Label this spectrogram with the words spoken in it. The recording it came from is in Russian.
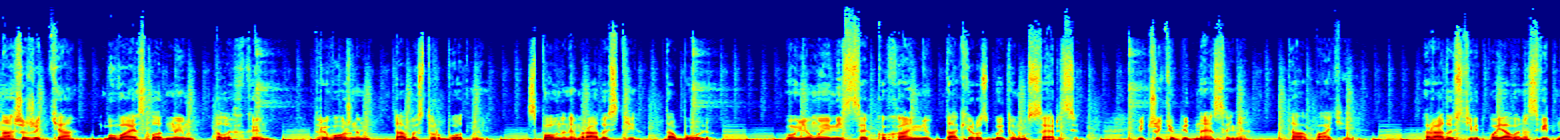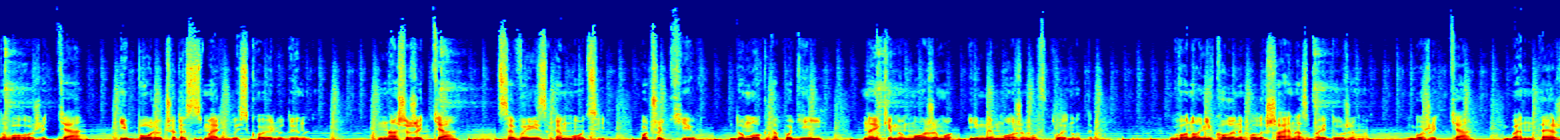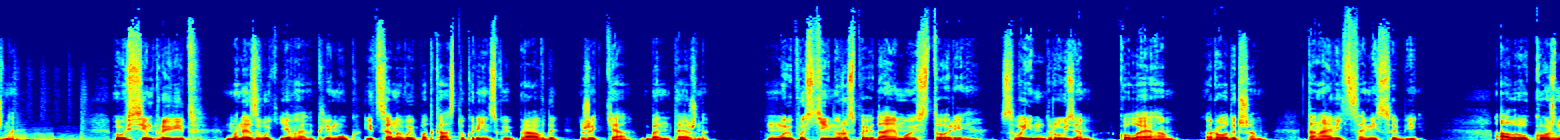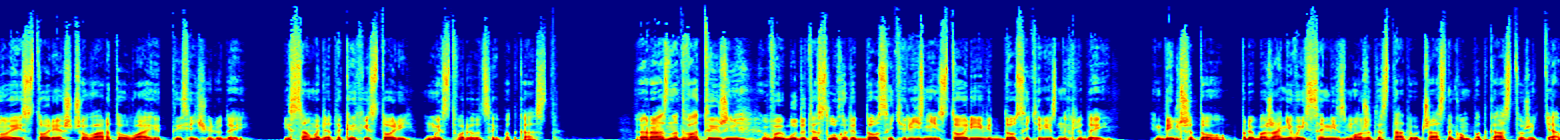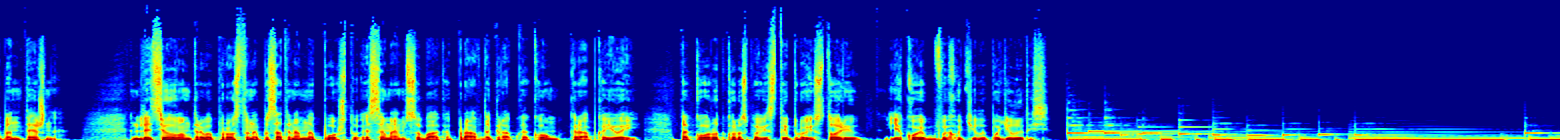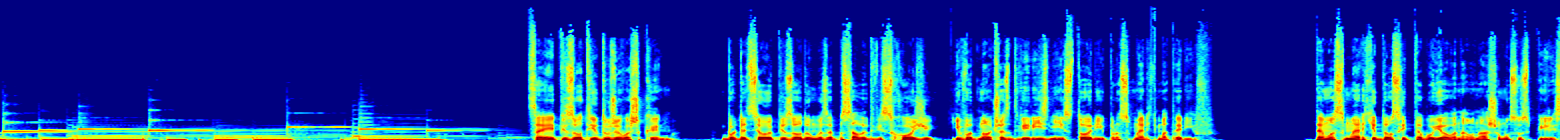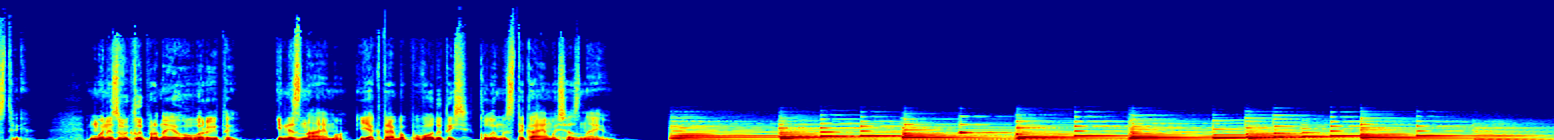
Наше життя буває складним та легким, тривожним та безтурботним, сповненим радості та болю. У ньому є місце коханню, так і розбитому серцю, відчуттю піднесення та апатії, радості від появи на світ нового життя і болю через смерть близької людини. Наше життя це виріз емоцій, почуттів, думок та подій, на які ми можемо і не можемо вплинути. Воно ніколи не полишає нас байдужими, бо життя бентежне. Усім привіт! Мене звуть Євген Клімук, і це новий подкаст Української правди Життя бентежне. Ми постійно розповідаємо історії своїм друзям, колегам, родичам та навіть самі собі. Але у кожного є історія, що варта уваги тисячі людей. І саме для таких історій ми створили цей подкаст. Раз на два тижні ви будете слухати досить різні історії від досить різних людей. Більше того, при бажанні ви й самі зможете стати учасником подкасту Життя бентежне. Для цього вам треба просто написати нам на пошту smmsobaka.pravda.com.ua та коротко розповісти про історію, якою б ви хотіли поділитись. Цей епізод є дуже важким, бо для цього епізоду ми записали дві схожі і водночас дві різні історії про смерть матерів. Тема смерті досить табуйована у нашому суспільстві. Ми не звикли про неї говорити і не знаємо, як треба поводитись, коли ми стикаємося з нею.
